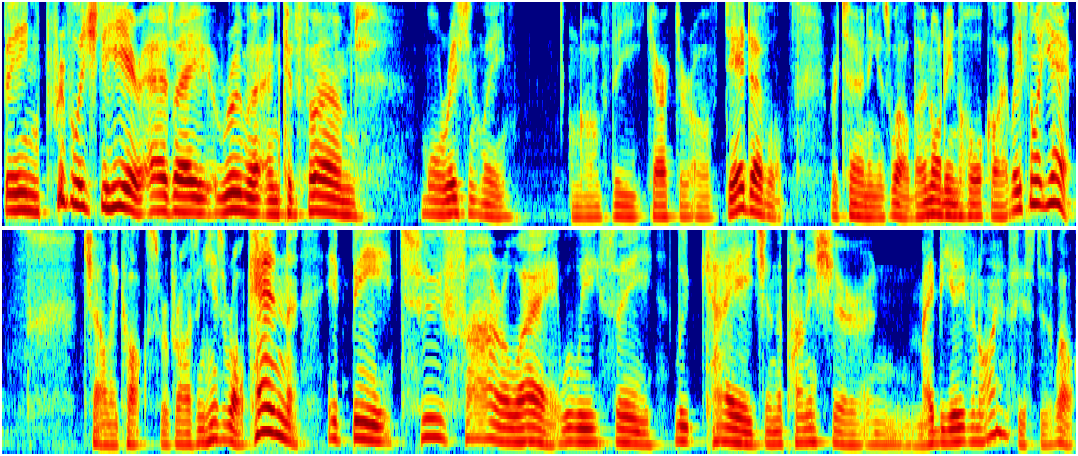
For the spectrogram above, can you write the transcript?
been privileged to hear as a rumour and confirmed more recently of the character of Daredevil returning as well, though not in Hawkeye, at least not yet. Charlie Cox reprising his role. Can it be too far away? Will we see Luke Cage and the Punisher and maybe even Iron Fist as well?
